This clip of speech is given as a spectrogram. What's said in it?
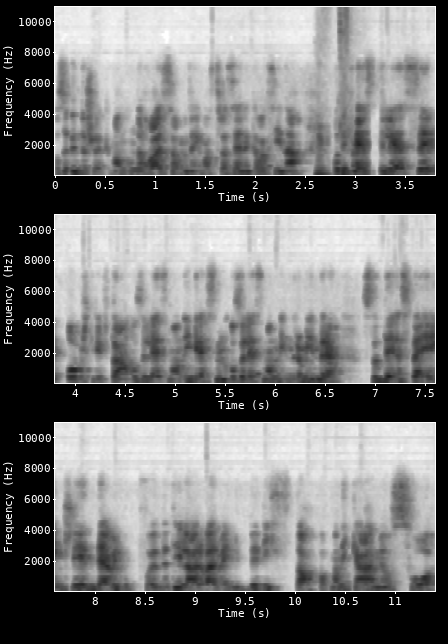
og så undersøker man om det har sammenheng med AstraZeneca-vaksina. Mm. Og De fleste leser overskrifta, og så leser man ingressen, og så leser man mindre og mindre. Så det, så det er egentlig det jeg vil oppfordre til, er å være veldig bevisst da, at man ikke er med å så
